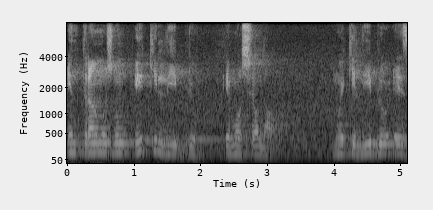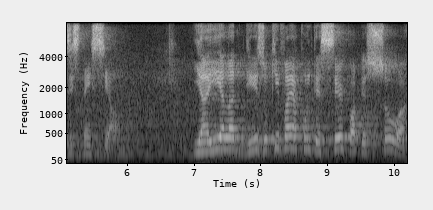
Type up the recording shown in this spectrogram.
entramos num equilíbrio emocional, num equilíbrio existencial. E aí ela diz o que vai acontecer com a pessoa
